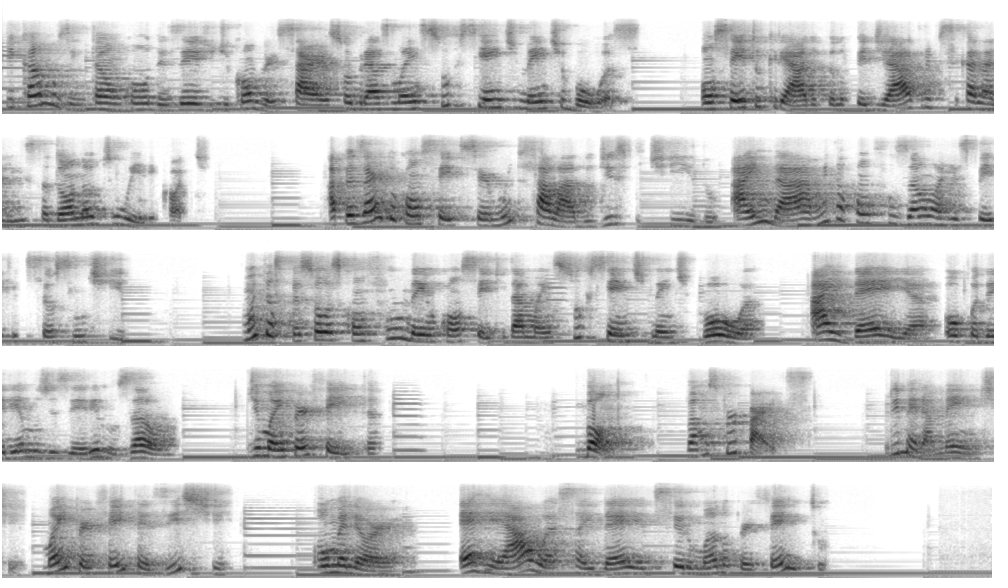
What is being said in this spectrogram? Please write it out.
Ficamos então com o desejo de conversar sobre as mães suficientemente boas, conceito criado pelo pediatra e psicanalista Donald Winnicott. Apesar do conceito ser muito falado e discutido, ainda há muita confusão a respeito de seu sentido. Muitas pessoas confundem o conceito da mãe suficientemente boa a ideia, ou poderíamos dizer ilusão, de mãe perfeita. Bom, vamos por partes. Primeiramente, mãe perfeita existe? Ou melhor, é real essa ideia de ser humano perfeito?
